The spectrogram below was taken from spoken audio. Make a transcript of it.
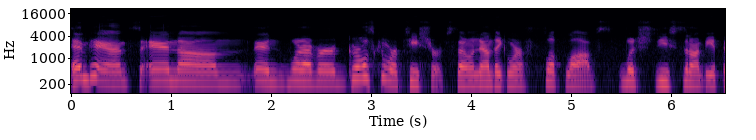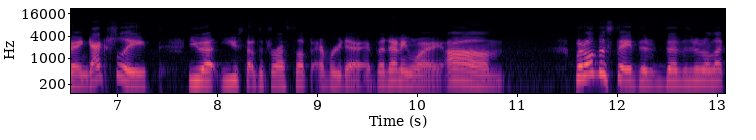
And pants and um and whatever. Girls can wear t-shirts though, and now they can wear flip flops, which used to not be a thing. Actually, you uh, used to have to dress up every day. But anyway, um, but on this day, the the the,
